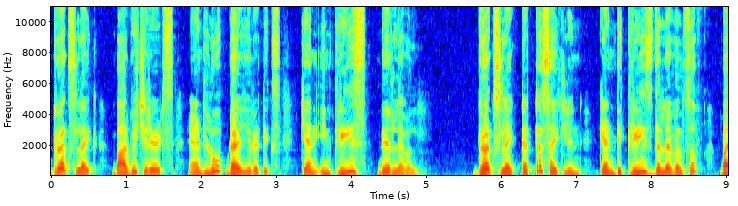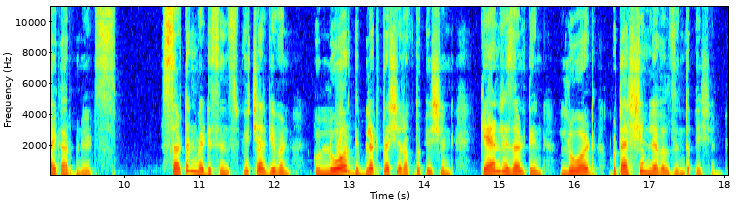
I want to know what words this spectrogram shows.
drugs like barbiturates and loop diuretics can increase their level. Drugs like tetracycline can decrease the levels of bicarbonates. Certain medicines which are given to lower the blood pressure of the patient can result in lowered potassium levels in the patient.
